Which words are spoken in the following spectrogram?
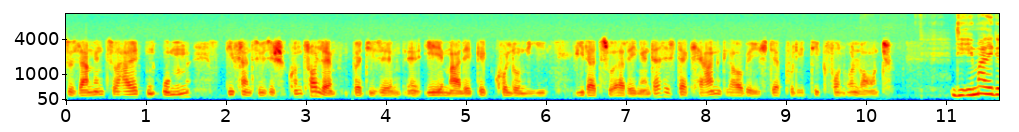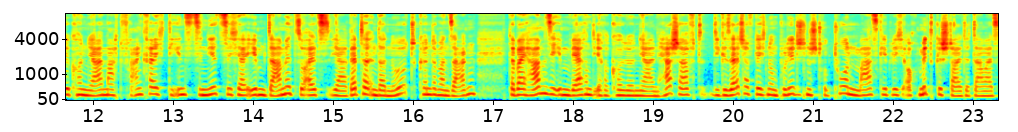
zusammenzuhalten, um die französische Kontrolle über diese äh, ehemalige Kolonie wieder zu erringen. Das ist der Kern, glaube ich, der Politik von Hollande. Die ehemalige Kolonialmacht Frankreich, die inszeniert sich ja eben damit so als ja, Retter in der Not, könnte man sagen. Dabei haben sie eben während ihrer kolonialen Herrschaft die gesellschaftlichen und politischen Strukturen maßgeblich auch mitgestaltet damals.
